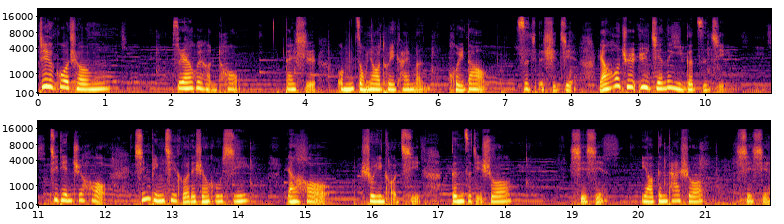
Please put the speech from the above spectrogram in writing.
这个过程虽然会很痛，但是我们总要推开门，回到自己的世界，然后去遇见另一个自己。祭奠之后，心平气和的深呼吸，然后舒一口气，跟自己说谢谢，也要跟他说谢谢，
